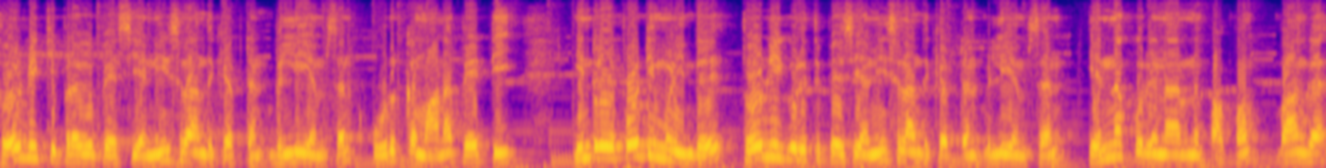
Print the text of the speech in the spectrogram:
தோல்விக்கு பிறகு பேசிய நியூசிலாந்து கேப்டன் வில்லியம்சன் உருக்கமான பேட்டி. இன்றைய போட்டி முடிந்து தோல்வி குறித்து பேசிய நியூசிலாந்து கேப்டன் வில்லியம்சன் என்ன கூறினார்னு பார்ப்போம். வாங்க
